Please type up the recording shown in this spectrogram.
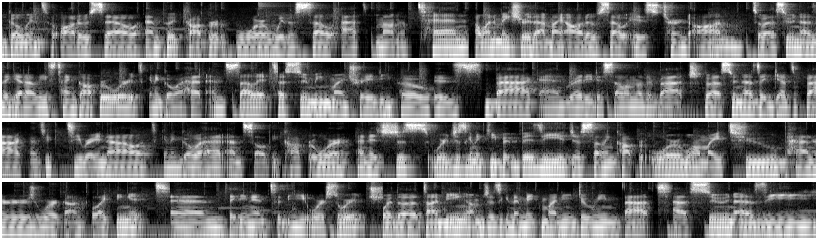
go into auto sell and put copper ore with a sell at amount of 10. I want to make sure that my auto sell is turned on. So as soon as I get at least 10 copper ore, it's going to go ahead and sell it, assuming my trade depot is back and ready to sell another batch. So as soon as it gets back, as you can see right now, it's going to go ahead and sell the copper ore. And it's just, we're just going to keep it busy, just selling copper ore while my two panners work on collecting it and taking it to the ore storage. For the time being, I'm just going to make money doing that. As soon as the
